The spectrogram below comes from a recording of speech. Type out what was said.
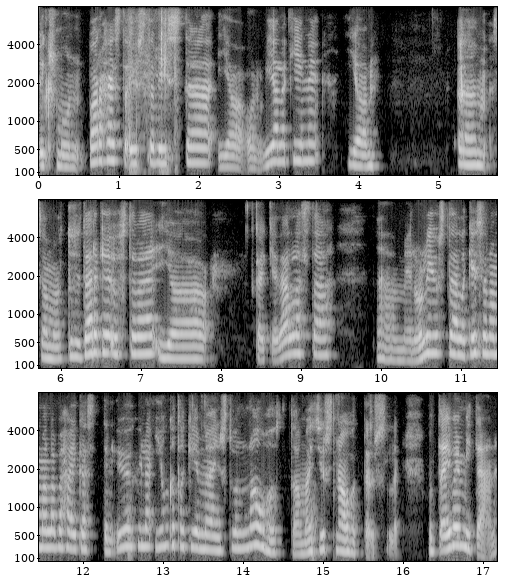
yksi mun parhaista ystävistä, ja on vieläkin. Ja äm, se on tosi tärkeä ystävä, ja kaikkea tällaista. Ää, meillä oli just täällä kesälomalla vähän aikaa sitten yökylä, jonka takia mä en just voinut nauhoittaa. Mä just nauhoittanut sulle, mutta ei voi mitään.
